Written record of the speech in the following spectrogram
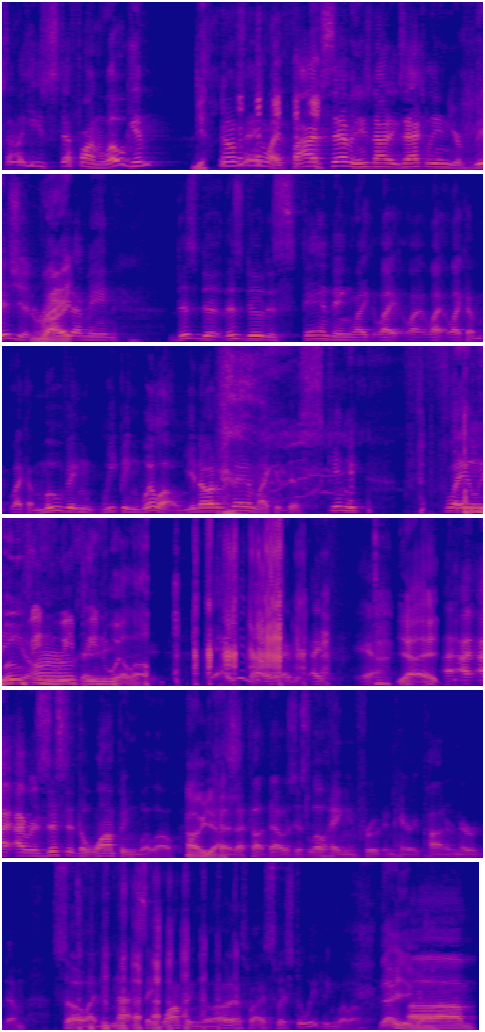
it's not like he's Stefan Logan. Yeah. You know what I'm saying? Like five seven. He's not exactly in your vision, right? Right. I mean, this dude this dude is standing like like like like like a like a moving weeping willow. You know what I'm saying? Like this skinny, flailing moving weeping and- willow. Yeah, you know. I mean, I, yeah. Yeah, it, I, I, I resisted the Whomping Willow. Oh, yes. Because I thought that was just low hanging fruit in Harry Potter nerddom. So I did not say Whomping Willow. That's why I switched to Weeping Willow. there you go. Um,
